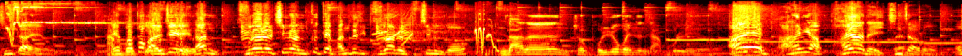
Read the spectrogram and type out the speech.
진짜예요 안내 화법 볼게요. 알지? 난 구라를 치면 끝에 반드시 구라를 붙이는 거 나는 저 보려고 했는데 안 볼래요. 아예 아니야 봐야 돼 진짜로 어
